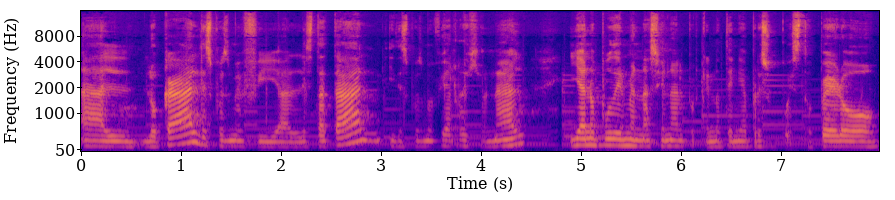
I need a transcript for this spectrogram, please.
al local, después me fui al estatal y después me fui al regional. Y ya no pude irme al nacional porque no tenía presupuesto. Pero,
